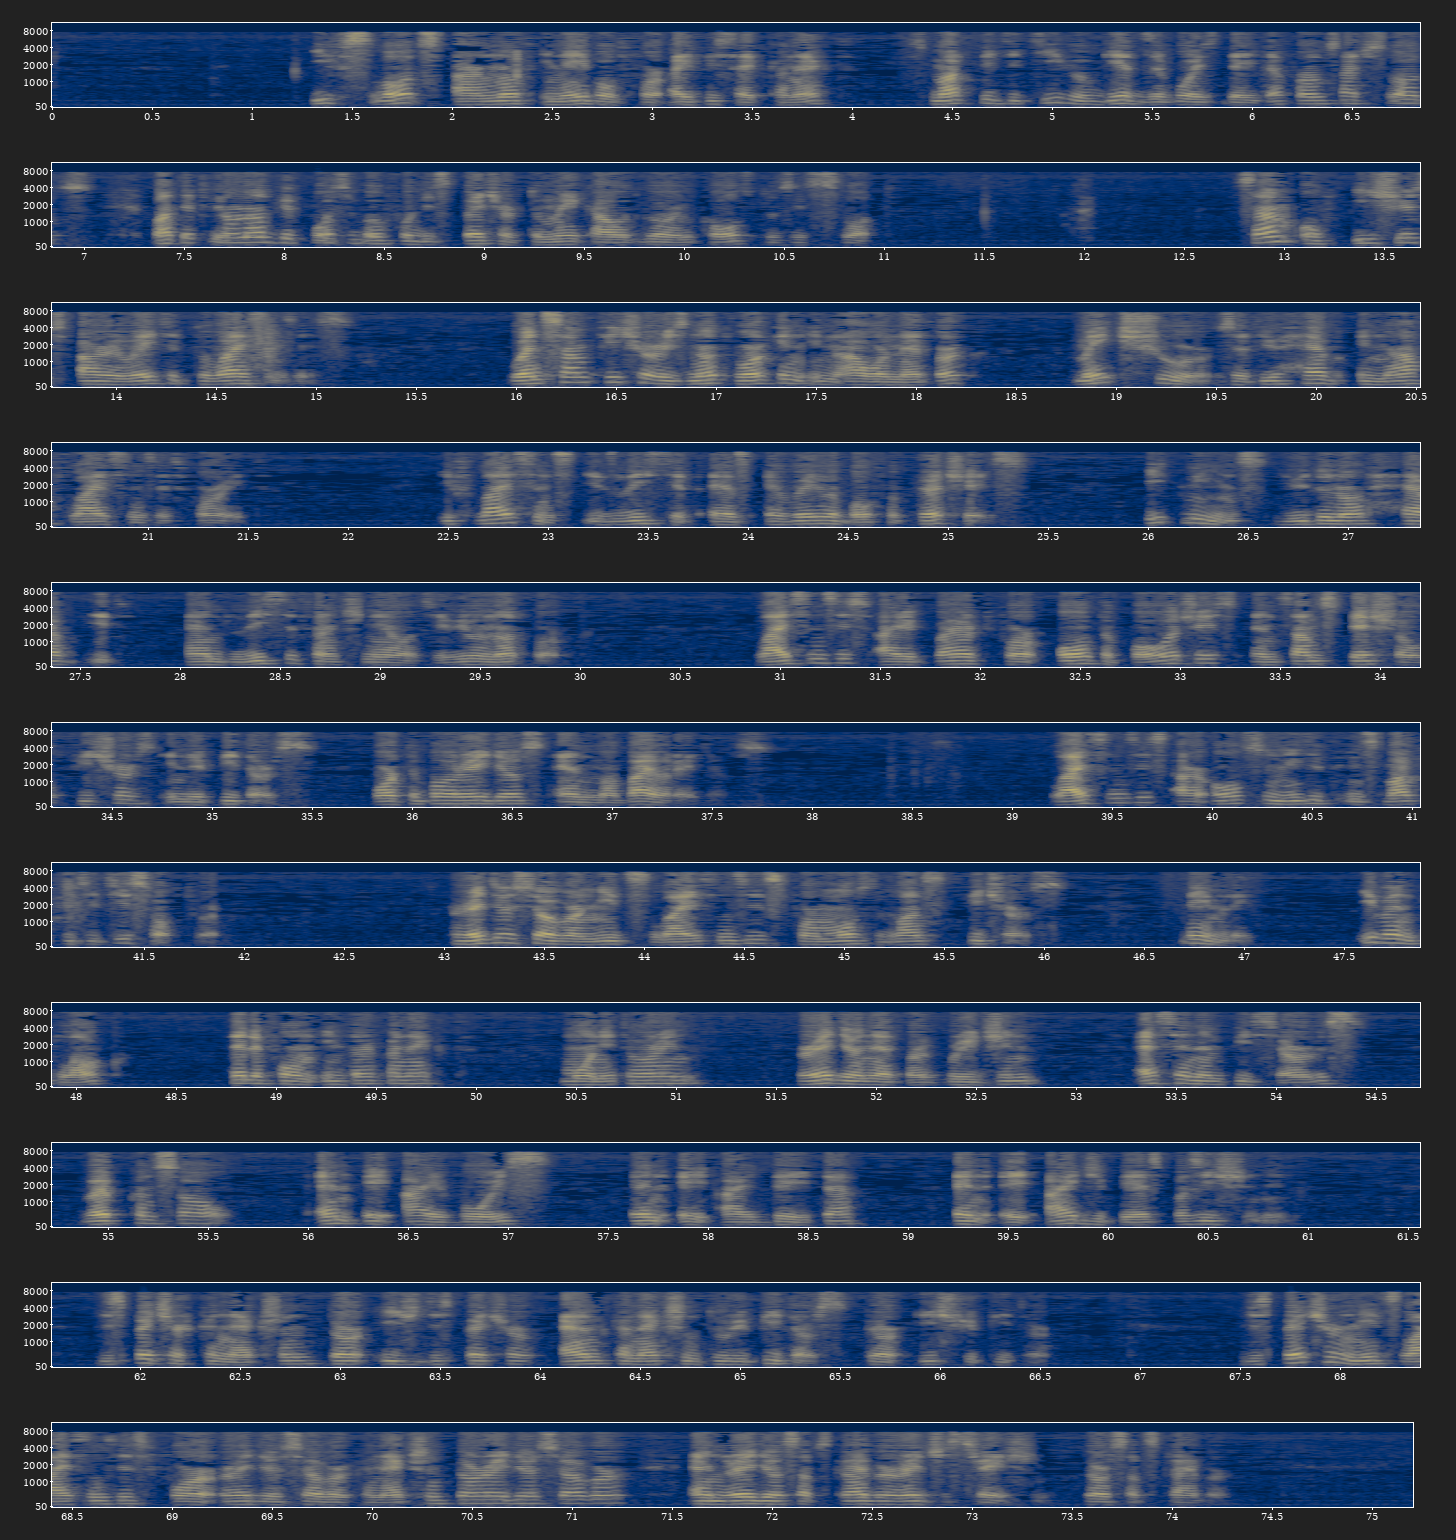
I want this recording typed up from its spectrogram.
If slots are not enabled for IP site connect, Smart PTT will get the voice data from such slots, but it will not be possible for dispatcher to make outgoing calls to this slot. Some of issues are related to licenses. When some feature is not working in our network, make sure that you have enough licenses for it. If license is listed as available for purchase, it means you do not have it and listed functionality will not work. Licenses are required for all topologies and some special features in repeaters, portable radios and mobile radios. Licenses are also needed in Smart PTT software. Radio server needs licenses for most advanced features, namely event log, telephone interconnect, monitoring, radio network bridging, SNMP service, web console, NAI voice, NAI data, NAI GPS positioning, dispatcher connection per each dispatcher, and connection to repeaters per each repeater. Dispatcher needs licenses for radio server connection per radio server and radio subscriber registration per subscriber.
